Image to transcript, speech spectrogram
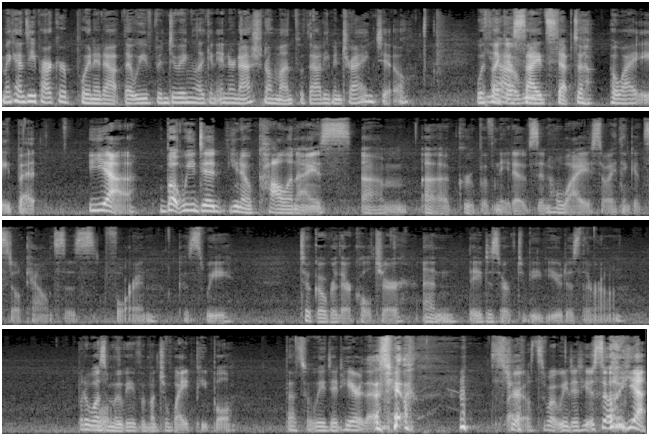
Mackenzie Parker pointed out that we've been doing like an international month without even trying to, with like a we- sidestep to Hawaii. But Yeah, but we did, you know, colonize um, a group of natives in Hawaii, so I think it still counts as foreign because we took over their culture and they deserve to be viewed as their own. But it was a movie of a bunch of white people. that's what we did here, though. Too. It's true. That's what we did here. So yeah.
